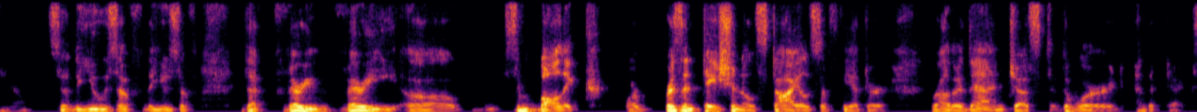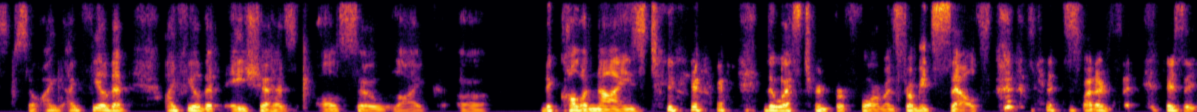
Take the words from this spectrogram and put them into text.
you know. So the use of the use of that very very uh, symbolic or presentational styles of theater rather than just the word and the text. So I, I feel that I feel that Asia has also like uh, decolonized the Western performance from itself. That's what I'm saying. There's a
